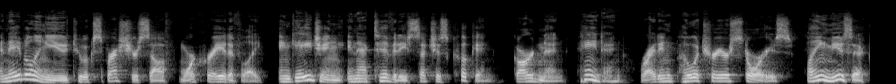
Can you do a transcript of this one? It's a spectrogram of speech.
enabling you to express yourself more creatively. Engaging in activities such as cooking, gardening, painting, writing poetry or stories, playing music,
